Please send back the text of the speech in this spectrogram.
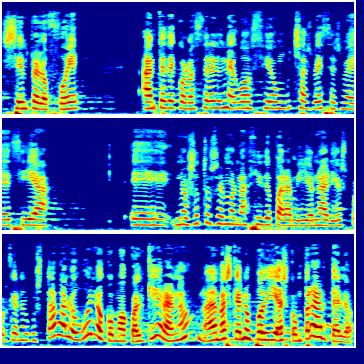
siempre lo fue. Antes de conocer el negocio muchas veces me decía, eh, nosotros hemos nacido para millonarios, porque nos gustaba lo bueno como a cualquiera, ¿no? Nada más que no podías comprártelo.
